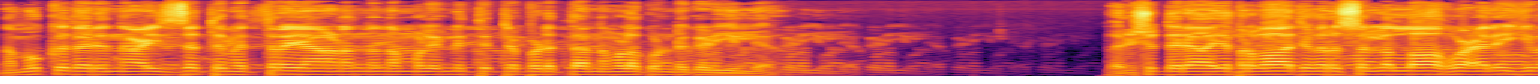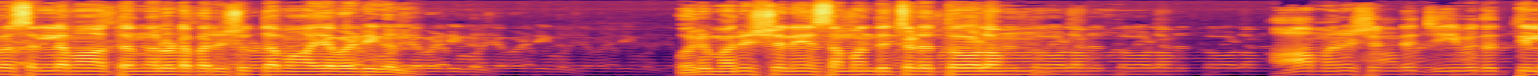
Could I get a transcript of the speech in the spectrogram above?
നമുക്ക് തരുന്ന ഇജ്ജത്തും എത്രയാണെന്ന് നമ്മൾ എണ്ണിത്തിറ്റപ്പെടുത്താൻ നമ്മളെ കൊണ്ട് കഴിയില്ല. പരിശുദ്ധരായ പ്രവാചകർ സല്ലാഹു അലഹി വസല്ലമ തങ്ങളുടെ പരിശുദ്ധമായ വഴികൾ. ഒരു മനുഷ്യനെ സംബന്ധിച്ചിടത്തോളം ആ മനുഷ്യന്റെ ജീവിതത്തിൽ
